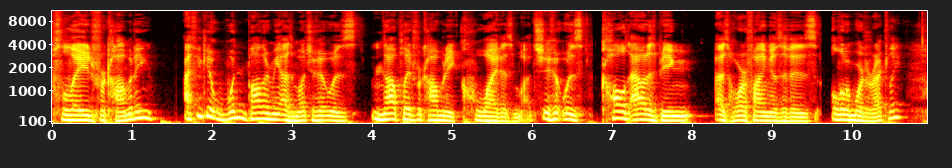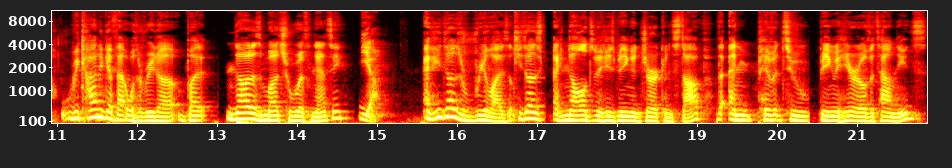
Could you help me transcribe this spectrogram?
played for comedy. I think it wouldn't bother me as much if it was not played for comedy quite as much. If it was called out as being as horrifying as it is a little more directly. We kind of get that with Rita, but not as much with Nancy. Yeah, And he does realize it. He does acknowledge that he's being a jerk and stop and pivot to being the hero the town needs.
